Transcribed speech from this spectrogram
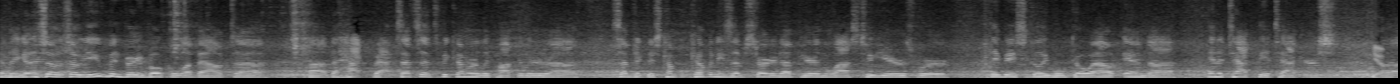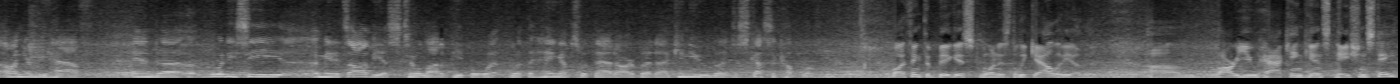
and. So, so you've been very vocal about uh, uh, the hackbacks. That's that's become a really popular uh, subject. There's com- companies that have started up here in the last two years where they basically will go out and uh, and attack the attackers Yep. uh, on your behalf. And uh, what do you see? I mean, it's obvious to a lot of people what, what the hangups with that are, but uh, can you uh, discuss a couple of them? Well, I think the biggest one is the legality of it. Um, are you hacking against nation state?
